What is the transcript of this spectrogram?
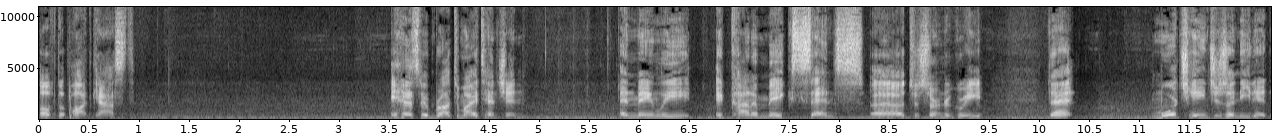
of the podcast, it has been brought to my attention, and mainly it kind of makes sense uh, to a certain degree that more changes are needed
